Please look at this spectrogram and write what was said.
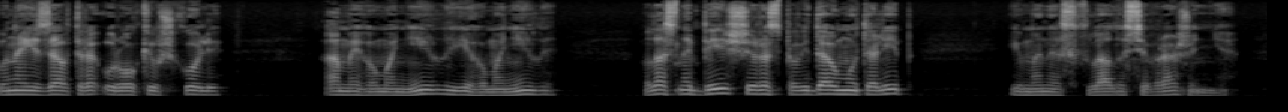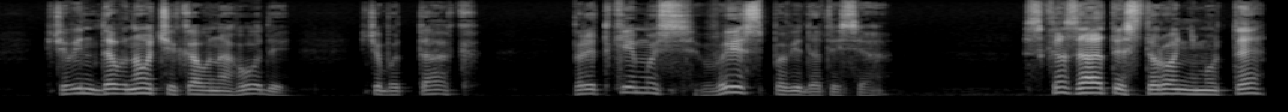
У неї завтра уроки в школі. А ми гомоніли і гомоніли. Власне, більше розповідав Муталіб, і в мене склалося враження, що він давно чекав нагоди, щоб отак перед кимось висповідатися, сказати сторонньому те,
